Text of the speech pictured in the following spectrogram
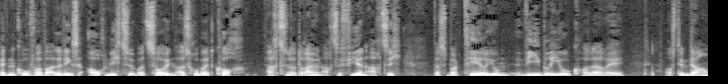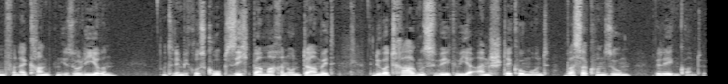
Pettenkofer war allerdings auch nicht zu überzeugen, als Robert Koch 1883-84 das Bakterium Vibrio cholerae aus dem Darm von Erkrankten isolieren unter dem Mikroskop sichtbar machen und damit den Übertragungsweg via Ansteckung und Wasserkonsum belegen konnte.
